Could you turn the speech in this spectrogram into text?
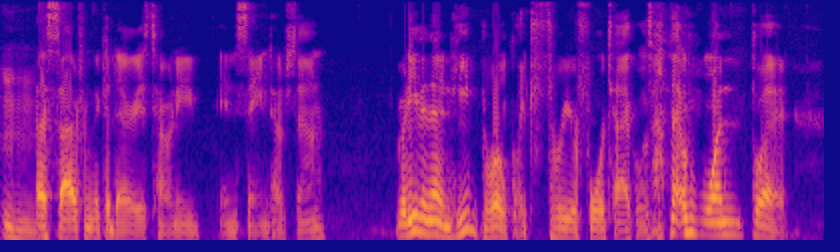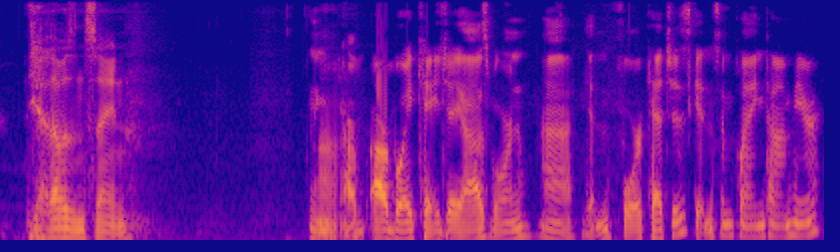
hmm Aside from the Kadarius Toney insane touchdown, but even then, he broke like three or four tackles on that one play. Yeah, that was insane. Uh. our, our boy KJ Osborn uh, getting four catches, getting some playing time here.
